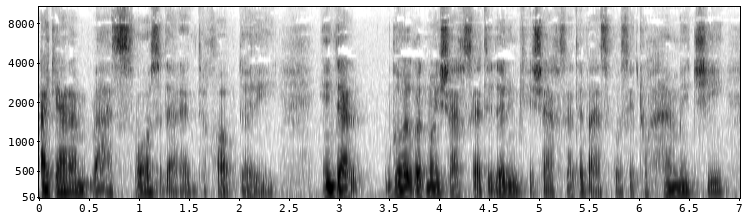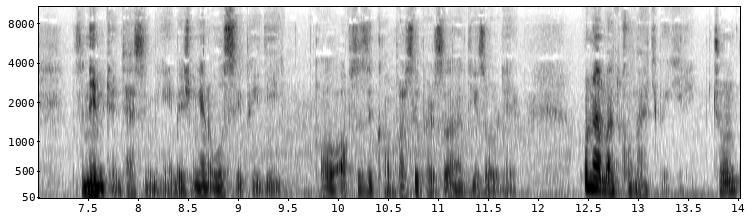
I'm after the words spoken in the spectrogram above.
اگرم وسواس در انتخاب داری این در گاهی ما شخصیتی داریم که شخصیت وسواسی تو همه چی مثلا نمی‌تونیم تصمیم بگیریم بهش میگن OCPD خب Obsessive Compulsive Personality Disorder. اون هم باید کمک بگیریم. چون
